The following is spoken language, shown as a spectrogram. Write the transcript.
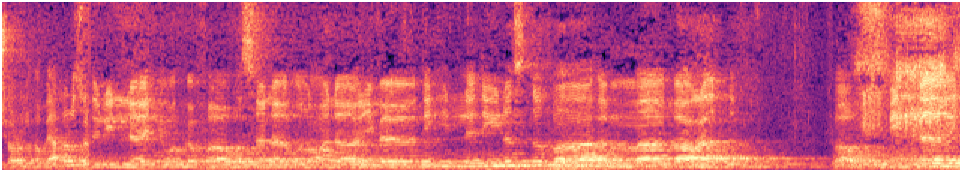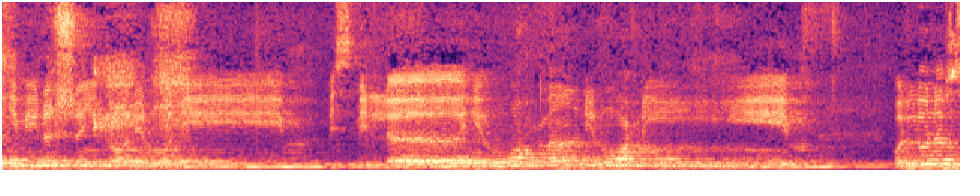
স্মরণ হবে আল্লাহ রসুল লিল্লাহি ওয়া কাফা ওয়া সালামুন আলা ইবাদিহি الذين اصطفى أما بعد فأعوذ بالله من الشيطان الرجيم بسم الله الرحمن الرحيم كل نفس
